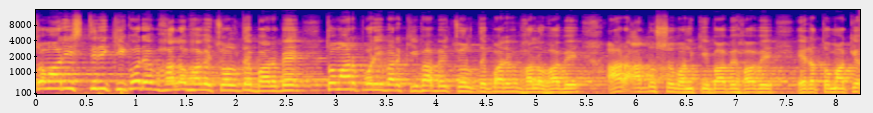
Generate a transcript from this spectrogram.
তোমার স্ত্রী কি করে ভালোভাবে চলতে পারবে? তোমার পরিবার কীভাবে চলতে পারবে ভালোভাবে? আর আদর্শবান কীভাবে হবে? এটা তোমাকে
